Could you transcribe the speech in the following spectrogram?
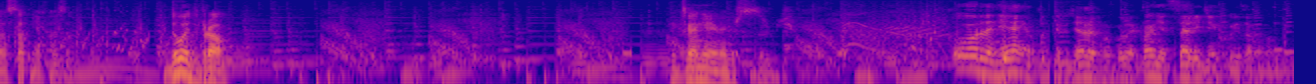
To ostatnia faza. Do it, bro! No to ja nie wiem, jak już to zrobić. Kurde, nie, ja to pierdzielę w ogóle. Koniec serii, dziękuję za uwagę.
